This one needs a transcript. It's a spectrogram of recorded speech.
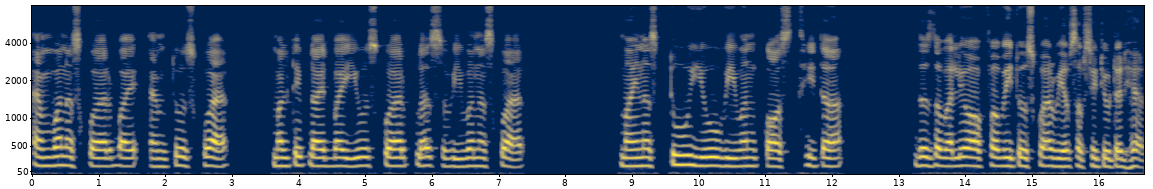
m1 square by m2 square multiplied by u square plus v1 square minus 2u v1 cos theta. This is the value of uh, v2 square we have substituted here.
